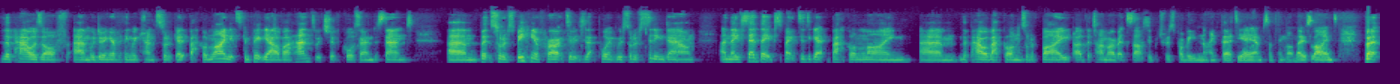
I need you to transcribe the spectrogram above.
"The power's off. Um, we're doing everything we can to sort of get it back online. It's completely out of our hands," which of course I understand. Um, but sort of speaking of proactivity, at that point, we we're sort of sitting down and they said they expected to get back online, um, the power back on sort of by uh, the time our event started, which was probably 9.30 a.m., something along those lines. But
